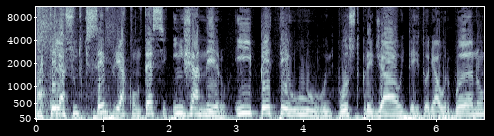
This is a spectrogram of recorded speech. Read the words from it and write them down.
Aquele assunto que sempre acontece em janeiro. IPTU, o Imposto Predial e Territorial Urbano.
